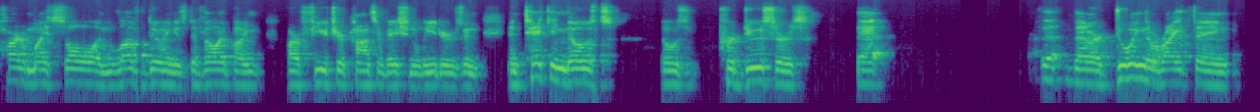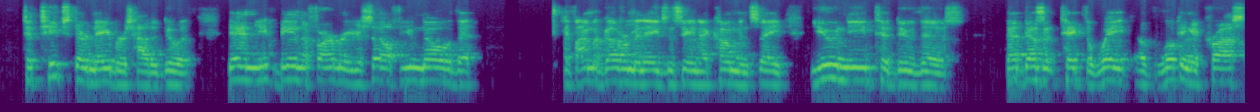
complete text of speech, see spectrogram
part of my soul and love doing is developing our future conservation leaders and, and taking those, those producers that, that, are doing the right thing to teach their neighbors how to do it. Dan, you being a farmer yourself, you know that if I'm a government agency and I come and say, you need to do this, that doesn't take the weight of looking across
